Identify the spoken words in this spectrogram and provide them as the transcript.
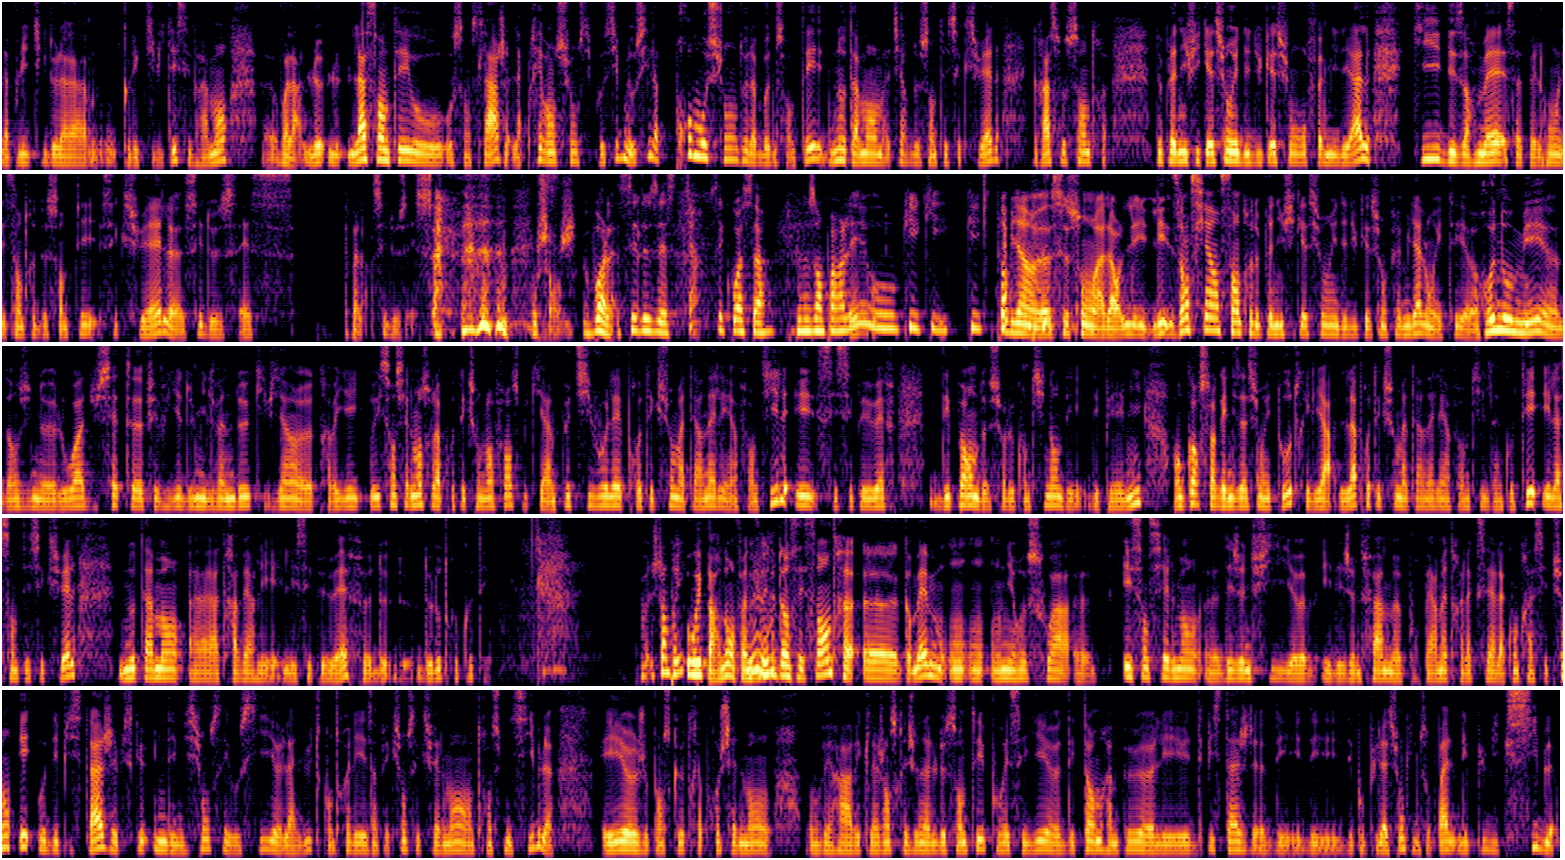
La politique de la collectivité, c'est vraiment euh, voilà, la santé au, sens large, la prévention si possible, mais aussi la promotion de la bonne santé, notamment en matière de santé sexuelle, grâce au centre de planification et d'éducation familiale, qui désormais s'appelleront les centres de santé sexuelle, C2S voilà, c'est deux S. On change. Voilà, c'est deux S. Tiens, c'est quoi ça? Tu peux nous en parler ou qui, qui, qui Eh bien, euh, ce sont alors les, anciens centres de planification et d'éducation familiale ont été euh, renommés euh, dans une loi du 7 février 2022 qui vient travailler essentiellement sur la protection de l'enfance, mais qui a un petit volet protection maternelle et infantile. Et ces CPEF dépendent sur le continent des, PMI. En Corse, l'organisation est autre. Il y a la protection maternelle et infantile d'un côté et la santé sexuelle, notamment à travers les, CPEF de, l'autre côté. Je t'en prie. Oui, pardon. Enfin, du coup, dans ces centres, euh, quand même, on, y reçoit euh, essentiellement euh, des jeunes filles et des jeunes femmes pour permettre l'accès à la contraception et au dépistage, puisque une des missions, c'est aussi la lutte contre les infections sexuellement transmissibles. Et je pense que très prochainement, on verra avec l'Agence régionale de santé pour essayer d'étendre un peu les dépistages des, des populations qui ne sont pas les publics cibles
